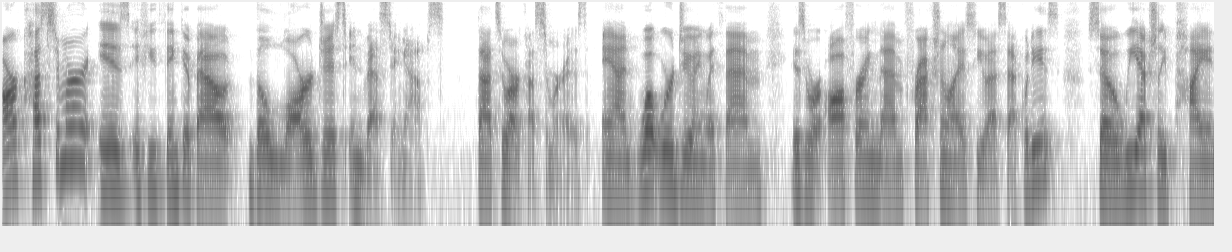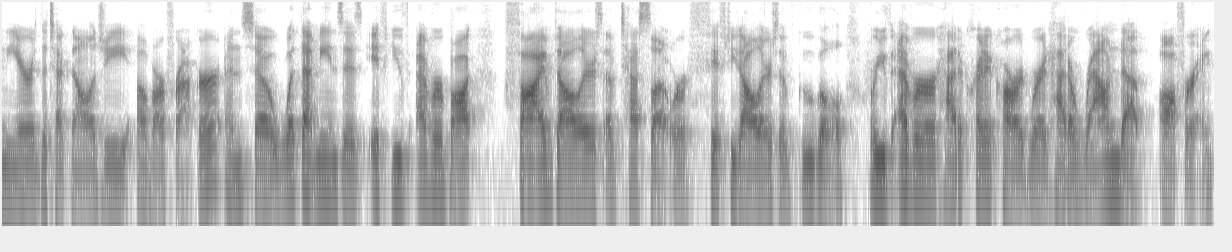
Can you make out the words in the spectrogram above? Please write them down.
our customer is if you think about the largest investing apps that's who our customer is. And what we're doing with them is we're offering them fractionalized us equities. So we actually pioneered the technology of our fracker. And so what that means is if you've ever bought $5 of tesla or $50 of google or you've ever had a credit card where it had a roundup offering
